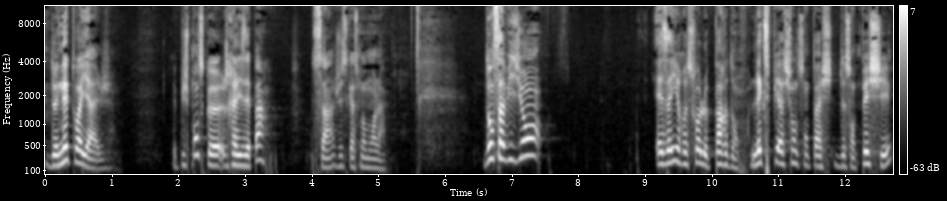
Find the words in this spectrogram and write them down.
de nettoyage. Et puis je pense que je ne réalisais pas ça jusqu'à ce moment-là. Dans sa vision, Esaïe reçoit le pardon, l'expiation de son péché,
